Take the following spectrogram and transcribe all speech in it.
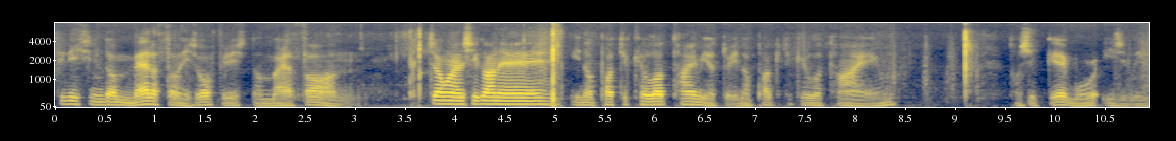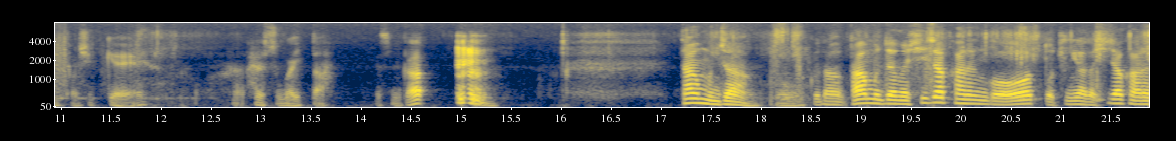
finishing the marathon이죠. finish the marathon. 특정한 시간에 in a particular time이었죠. in a particular time 더 쉽게 more easily 더 쉽게 할 수가 있다. 됐습니까? 다음 문장. 그 다음 다음 문장은 시작하는 것도 중요하다. 시작하는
